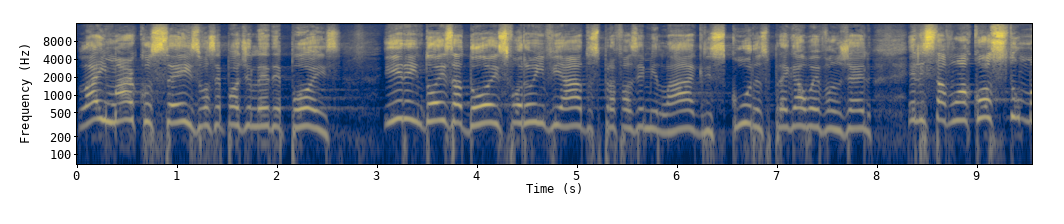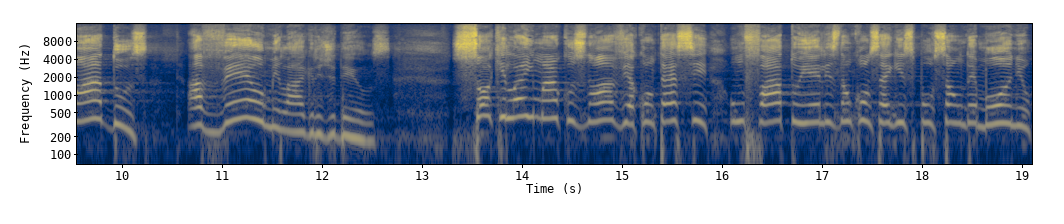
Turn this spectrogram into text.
lá em Marcos 6, você pode ler depois, irem dois a dois, foram enviados para fazer milagres, curas, pregar o evangelho. Eles estavam acostumados a ver o milagre de Deus. Só que lá em Marcos 9 acontece um fato e eles não conseguem expulsar um demônio.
